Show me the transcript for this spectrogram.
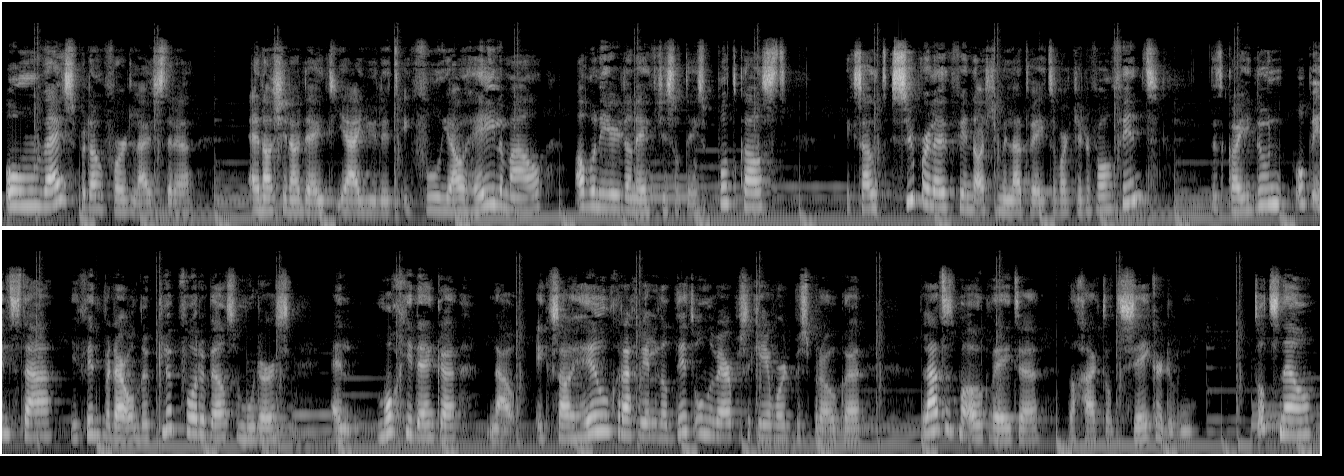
Onwijs bedankt voor het luisteren. En als je nou denkt, ja Judith, ik voel jou helemaal, abonneer je dan eventjes op deze podcast. Ik zou het super leuk vinden als je me laat weten wat je ervan vindt. Dat kan je doen op Insta. Je vindt me daar onder Club voor Rebelse Moeders. En mocht je denken, nou, ik zou heel graag willen dat dit onderwerp eens een keer wordt besproken, laat het me ook weten. Dan ga ik dat zeker doen. Tot snel!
